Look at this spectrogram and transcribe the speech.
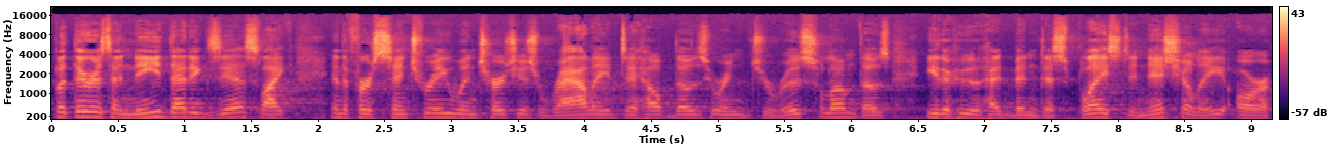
but there is a need that exists, like in the first century when churches rallied to help those who were in Jerusalem, those either who had been displaced initially or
